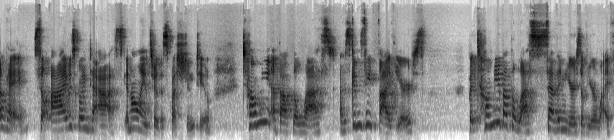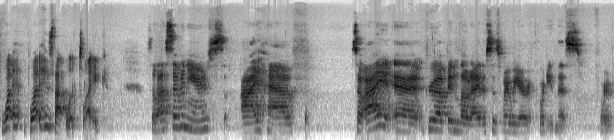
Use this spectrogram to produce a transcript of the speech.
Okay, so I was going to ask, and I'll answer this question too. Tell me about the last, I was going to say five years, but tell me about the last seven years of your life. What, what has that looked like? So last seven years, I have. So I uh, grew up in Lodi. This is where we are recording this. For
